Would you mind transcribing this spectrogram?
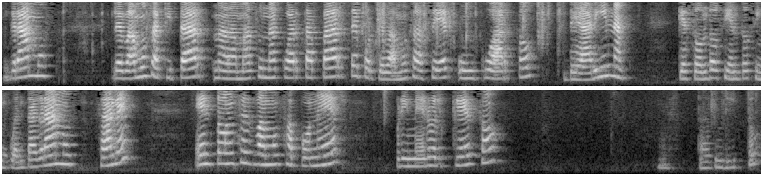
gramos. Le vamos a quitar nada más una cuarta parte porque vamos a hacer un cuarto de harina, que son 250 gramos. ¿Sale? Entonces vamos a poner primero el queso. Está durito.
